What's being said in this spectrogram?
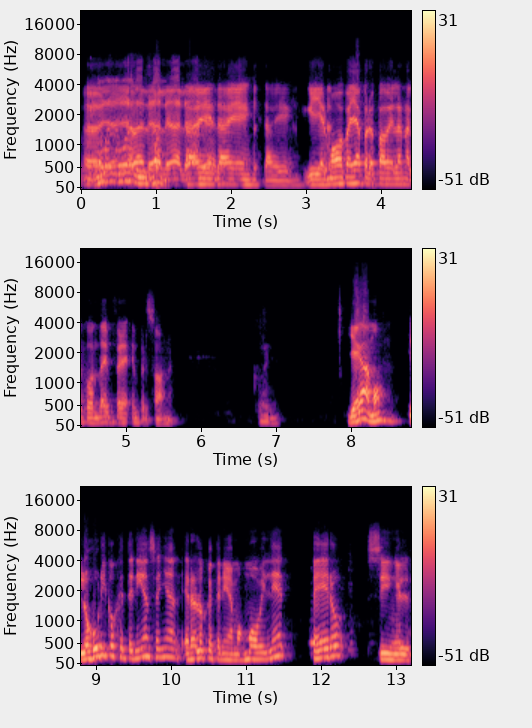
Dale, dale, dale. Está bien, está bien, está bien. Guillermo va para allá, pero es para ver la anaconda en, en persona. Coño. Llegamos, y los únicos que tenían señal eran los que teníamos Movilnet, pero sin el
